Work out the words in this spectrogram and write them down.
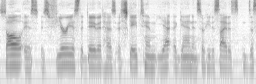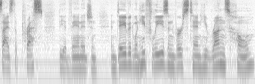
Saul is, is furious that David has escaped him yet again, and so he decides, decides to press the advantage. And, and David, when he flees in verse 10, he runs home.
